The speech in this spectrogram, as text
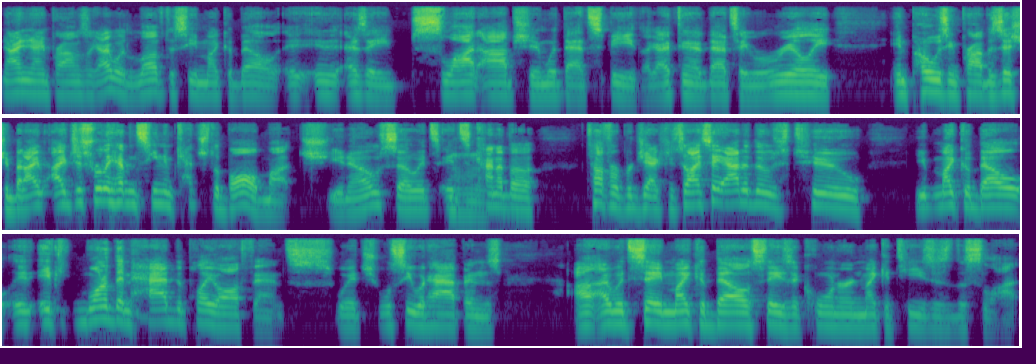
99 problems. Like I would love to see Micah Bell as a slot option with that speed. Like I think that that's a really imposing proposition, but I, I just really haven't seen him catch the ball much, you know? So it's, it's mm-hmm. kind of a tougher projection. So I say out of those two, you, Micah Bell, if one of them had to play offense, which we'll see what happens, uh, I would say Micah Bell stays a corner and Micah Tease is the slot,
